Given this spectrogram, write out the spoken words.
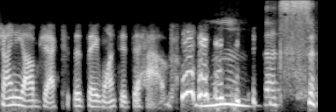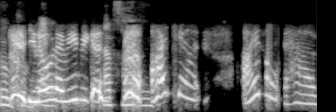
shiny object that they wanted to have. mm, that's so great. You know what I mean? Because Absolutely. I can't I don't have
